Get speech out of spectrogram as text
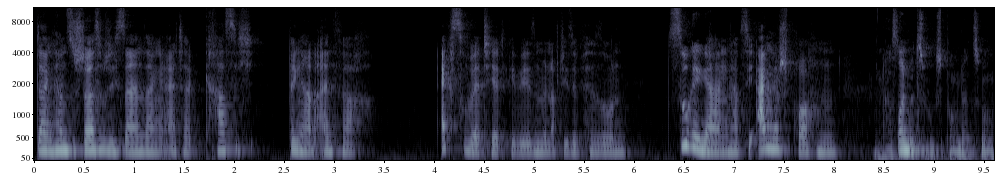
dann kannst du stolz auf dich sein und sagen, Alter, krass, ich bin gerade einfach extrovertiert gewesen, bin auf diese Person zugegangen, habe sie angesprochen. Und hast einen Bezugspunkt dazu.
